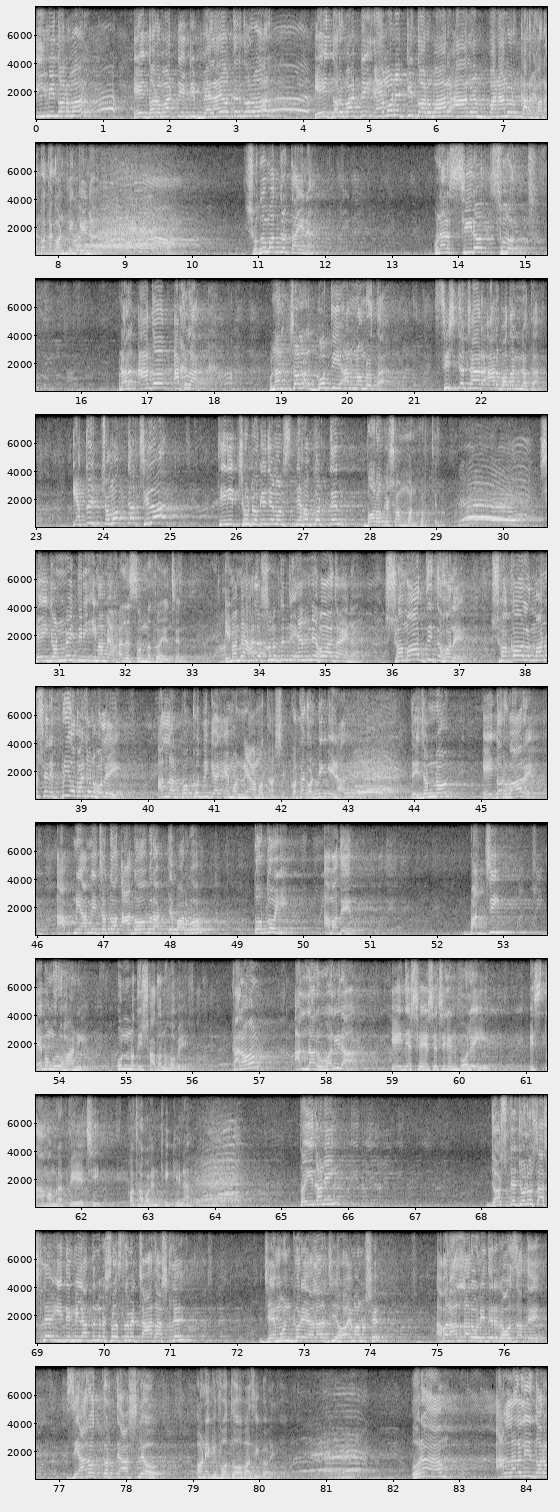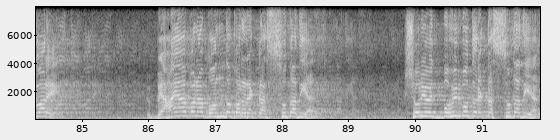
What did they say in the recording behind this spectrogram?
ইলমি দরবার, এই দরবারটি একটি বেলায়তের দরবার, এই দরবারটি এমন একটি দরবার আলেম বানানোর কারখানা। কথা কন ঠিক কিনা? শুধুমাত্র তাই না, ওনার সিরত সুরত, ওনার আদব আখলাক, ওনার চলার গতি আর নম্রতা, শিষ্টাচার আর বদান্যতা এতই চমৎকার ছিল, তিনি ছোটকে যেমন স্নেহ করতেন, বড়কে সম্মান করতেন। সেই জন্যই তিনি ইমামে আহলে সুন্নত হয়েছেন। ইমামে আহলে সুন্নত কিন্তু এমনি হওয়া যায় না। সমাদ দিতে হলে, সকল মানুষের প্রিয় ভাজন হলেই আল্লাহর পক্ষ থেকে এমন নিয়ামত আসে। কথা কন ঠিক কিনা? এই জন্য এই দরবারে আপনি, আমি যত আদব রাখতে পারব, ততই আমাদের বাহ্যিক এবং রুহানি উন্নতি সাধন হবে। কারণ আল্লাহর ওয়ালিরা এই দেশে এসেছিলেন বলেই ইসলাম আমরা পেয়েছি। কথা বলেন ঠিক কিনা? তো ইদানিং জষ্টে জুলুস আসলে, ঈদে মিলাদুলনবী সাল্লামের চাঁদ আসলে, যেমন করে অ্যালার্জি হয় মানুষের, আবার আল্লাহর অলিদের রোজাতে জিয়ারত করতে আসলেও অনেকে ফতোয়াবাজি করে ওরা আল্লাহর আলীর দরবারে বেহায়াপনা বন্ধ করার একটা সুতা দিয়া, শরীয়ত বহির্ভূতর একটা সুতা দিয়া,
